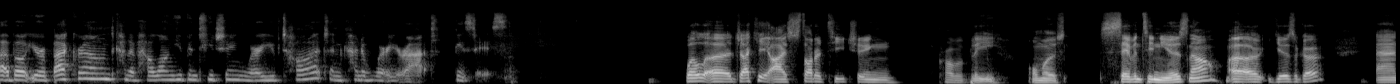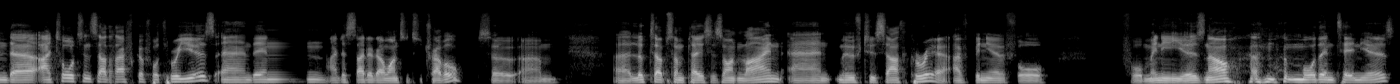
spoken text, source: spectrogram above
about your background, kind of how long you've been teaching, where you've taught, and kind of where you're at these days? Well, uh, Jackie, I started teaching probably almost 17 years now, uh, years ago. And uh, I taught in South Africa for three years, and then I decided I wanted to travel. So um, uh, looked up some places online and moved to South Korea. I've been here for for many years now, more than 10 years.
